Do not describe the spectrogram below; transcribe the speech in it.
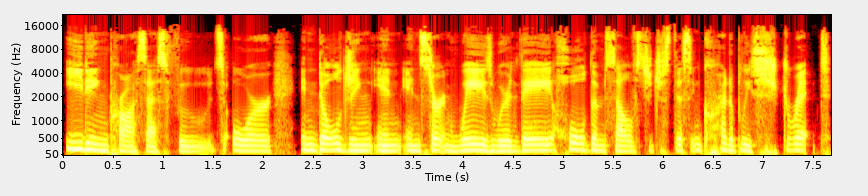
eating processed foods or indulging in, in certain ways where they hold themselves to just this incredibly strict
